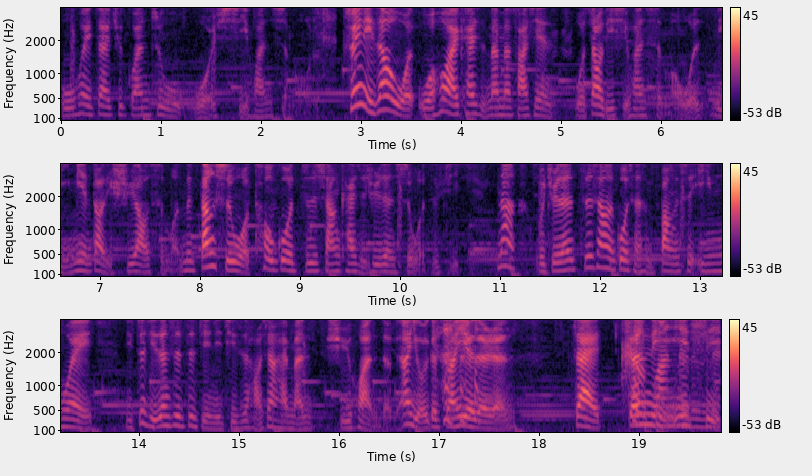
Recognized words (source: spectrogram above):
不会再去关注我喜欢什么了。所以你知道我，我后来开始慢慢发现我到底喜欢什么，我里面到底需要什么。那当时我透过咨商开始去认识我自己。那我觉得咨商的过程很棒，是因为你自己认识自己，你其实好像还蛮虚幻的。那有一个专业的人在跟你一起，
